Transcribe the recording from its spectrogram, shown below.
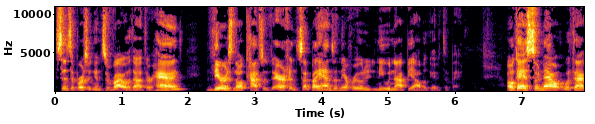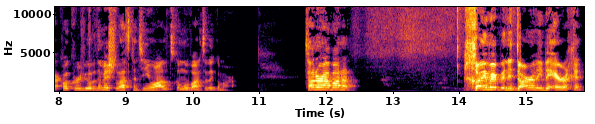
since a person can survive without their hand, there is no concept of Erech and sent by hands, and therefore he would, not be obligated to pay. Okay, so now with that quick review of the Mishnah, let's continue on. Let's go move on to the Gemara. Tanar Rabbanan. Chaymer b'nidarim be'erechin.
